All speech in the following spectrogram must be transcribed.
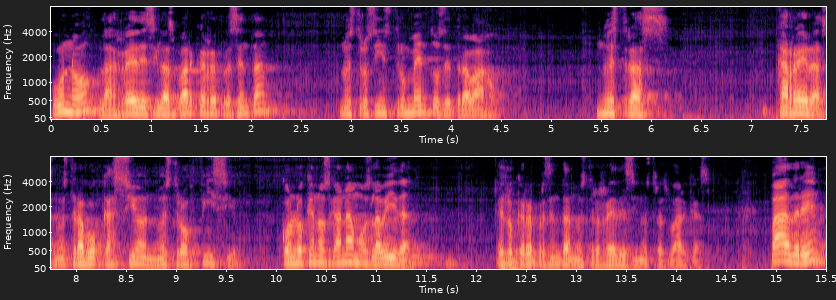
Uno, las redes y las barcas representan nuestros instrumentos de trabajo, nuestras carreras, nuestra vocación, nuestro oficio, con lo que nos ganamos la vida. Es lo que representan nuestras redes y nuestras barcas. Padre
